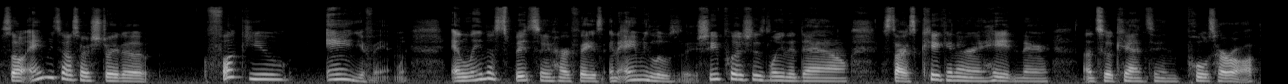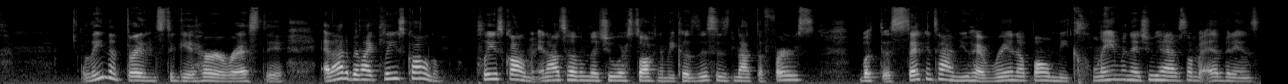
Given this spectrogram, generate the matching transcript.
So Amy tells her straight up, fuck you and your family. And Lena spits in her face, and Amy loses it. She pushes Lena down, starts kicking her and hitting her until Canton pulls her off. Lena threatens to get her arrested, and I'd have been like, please call them. Please call them, and I'll tell them that you were stalking me because this is not the first, but the second time you have ran up on me claiming that you have some evidence,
